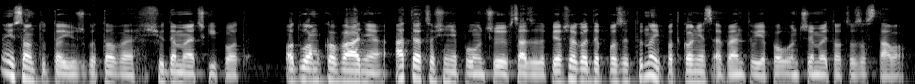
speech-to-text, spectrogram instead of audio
No i są tutaj już gotowe siódemeczki pod odłamkowanie, a te co się nie połączyły wsadzę do pierwszego depozytu, no i pod koniec eventu je połączymy to co zostało.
